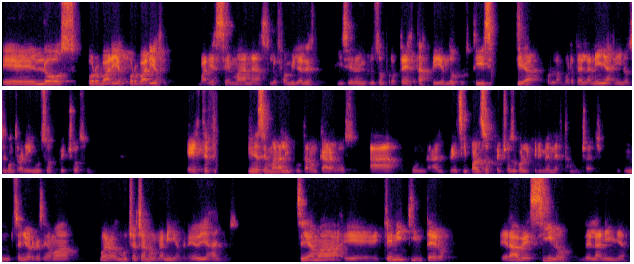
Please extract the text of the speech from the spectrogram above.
Eh, los, por, varios, por varios, varias semanas los familiares hicieron incluso protestas pidiendo justicia por la muerte de la niña y no se encontró ningún sospechoso. Este fin de semana le imputaron cargos a un, al principal sospechoso por el crimen de esta muchacha, un señor que se llama, bueno, muchacha no, una niña, tenía 10 años, se llama eh, Kenny Quintero, era vecino de la niña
